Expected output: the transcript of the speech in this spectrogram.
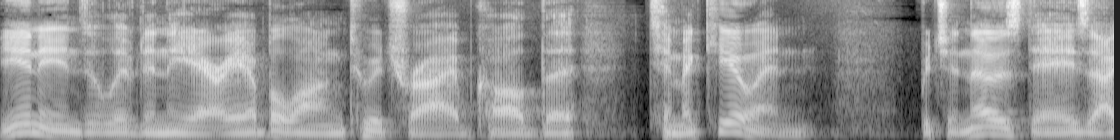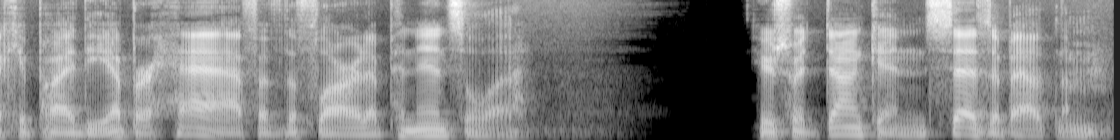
The Indians who lived in the area belonged to a tribe called the Timucuan, which in those days occupied the upper half of the Florida peninsula. Here's what Duncan says about them.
